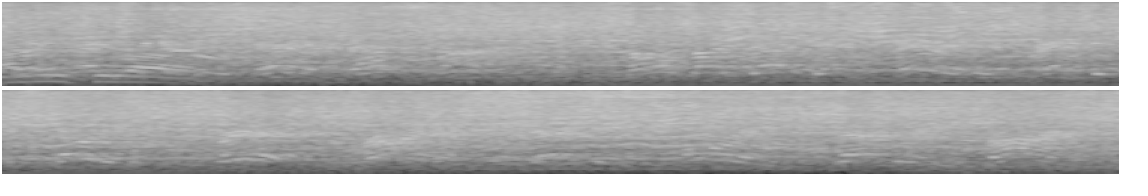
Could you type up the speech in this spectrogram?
I need to uh Zeppelin, Barnes.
